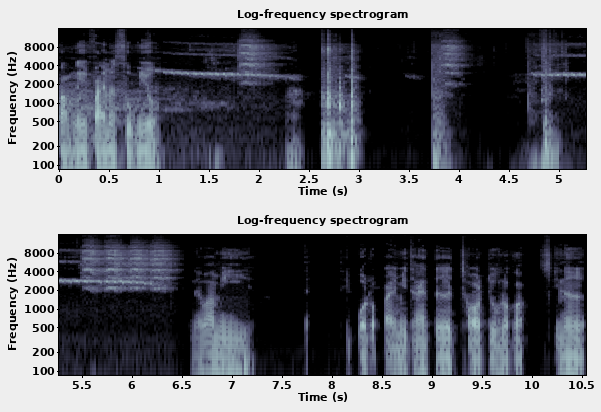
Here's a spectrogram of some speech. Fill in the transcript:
ฝั่งนี้ไฟมันสูงอยู่ในว่ามีที่ปลดออกไปมีไทเตอร์ช็อตอยู่แล้วก็ซีเนอร์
